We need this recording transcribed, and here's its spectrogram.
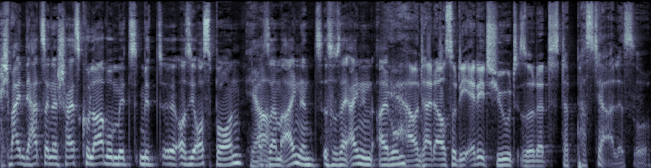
Ich meine, der hat seine scheiß Kollabo mit, mit äh, Ozzy Osbourne Ja. aus seinem eigenen, so seinem eigenen Album. Ja. Ja, und halt auch so die Attitude, so das, das passt ja alles so.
